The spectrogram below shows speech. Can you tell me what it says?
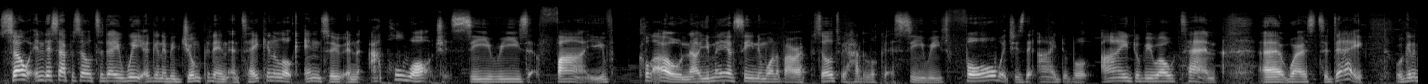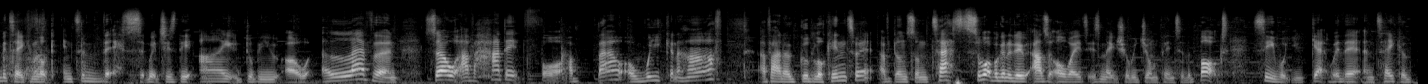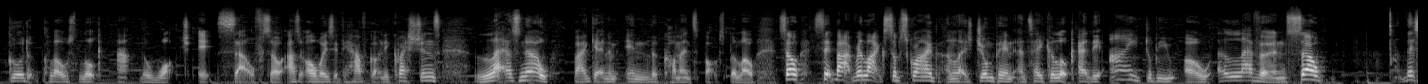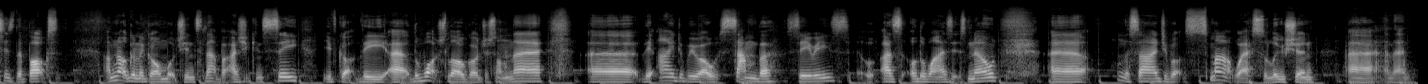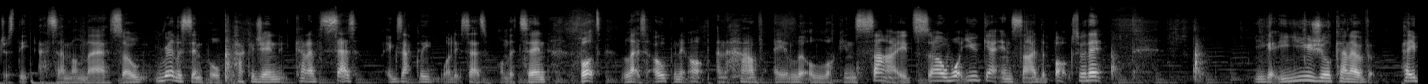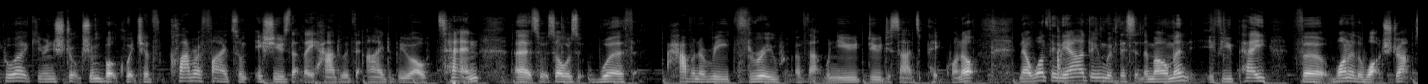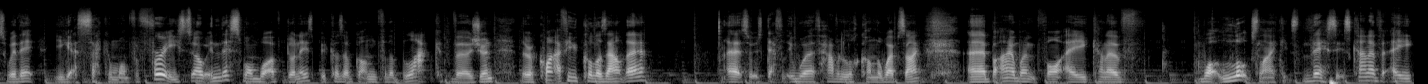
So in this episode today, we are going to be jumping in and taking a look into an Apple Watch Series 5 clone. Now you may have seen in one of our episodes we had a look at a Series 4 which is the IWO10 uh, whereas today we're going to be taking a look into this which is the IWO11. So I've had it for about a week and a half. I've had a good look into it. I've done some tests. So what we're going to do as always is make sure we jump into the box, see what you get with it and take a good close look at the watch itself. So as always if you have got any questions let us know by getting them in the comments box below. So sit back, relax, subscribe, and let's jump in and take a look at the IWO11. So this is the box. I'm not going to go much into that, but as you can see, you've got the uh, the watch logo just on there, uh, the IWO Samba series, as otherwise it's known. Uh, on the side, you've got Smartware solution, uh, and then just the SM on there. So really simple packaging, kind of says exactly what it says on the tin, but let's open it up and have a little look inside. So what you get inside the box with it, you get your usual kind of paperwork, your instruction book, which have clarified some issues that they had with the IWO 10. Uh, so it's always worth having a read through of that when you do decide to pick one up. Now, one thing they are doing with this at the moment, if you pay for one of the watch straps with it, you get a second one for free. So in this one, what I've done is, because I've gone for the black version, there are quite a few colors out there. Uh, so it's definitely worth having a look on the website. Uh, but I went for a kind of what looks like it's this. It's kind of a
